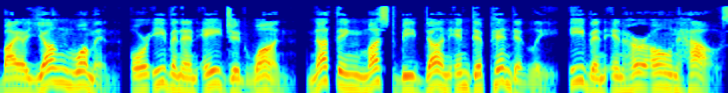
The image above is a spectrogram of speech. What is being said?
by a young woman, or even an aged one, nothing must be done independently, even in her own house.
